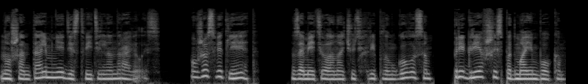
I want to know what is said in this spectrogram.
но Шанталь мне действительно нравилась. «Уже светлеет», — заметила она чуть хриплым голосом, пригревшись под моим боком.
